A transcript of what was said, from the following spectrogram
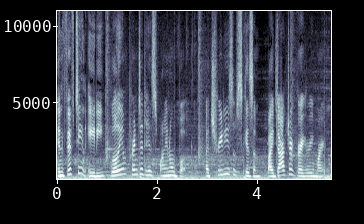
In 1580, William printed his final book, A Treatise of Schism by Dr. Gregory Martin.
